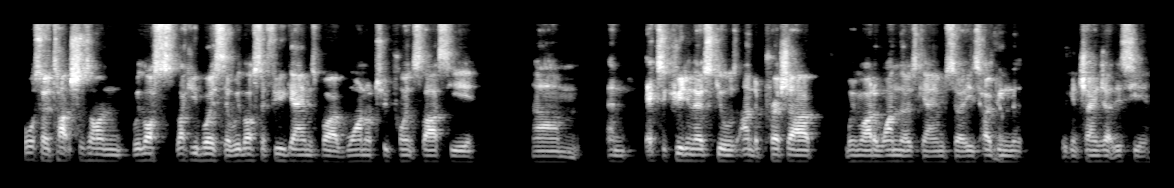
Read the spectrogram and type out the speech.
also touches on, we lost, like you boys said, we lost a few games by one or two points last year. Um, and executing those skills under pressure, we might have won those games. So he's hoping that we can change that this year.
